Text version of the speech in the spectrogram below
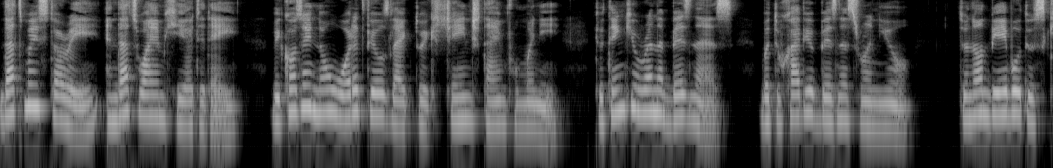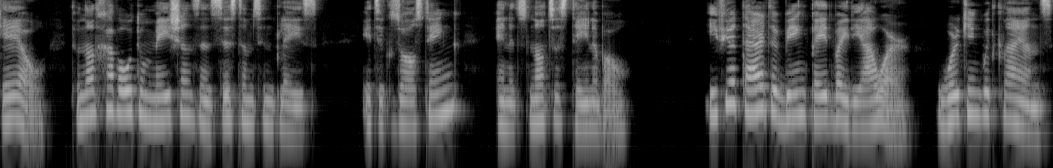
That's my story, and that's why I'm here today, because I know what it feels like to exchange time for money, to think you run a business, but to have your business run you, to not be able to scale, to not have automations and systems in place. It's exhausting and it's not sustainable. If you're tired of being paid by the hour, working with clients,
